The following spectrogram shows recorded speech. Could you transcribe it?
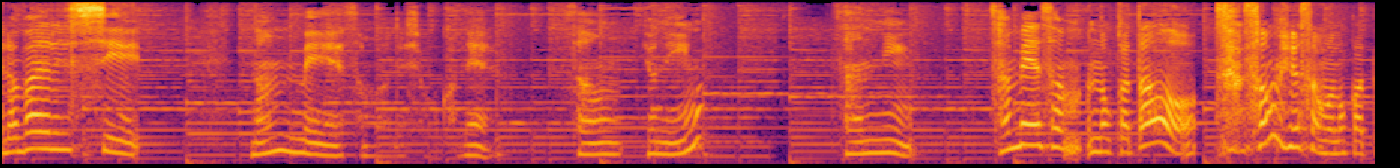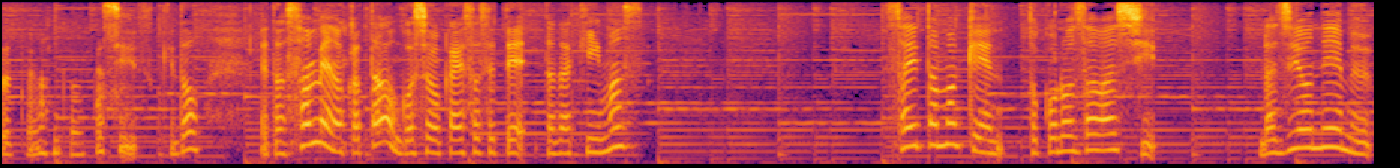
選ばれし何名様でしょうかね？34人？3人。3名様の方を 3名様の方ってなんかおかしいですけど、えっと、3名の方をご紹介させていただきます。埼玉県所沢市ラジオネーム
